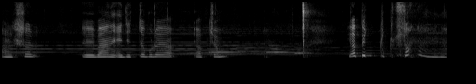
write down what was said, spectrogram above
Arkadaşlar e, ben editte buraya yapacağım. Ya bir tutsana bunu.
